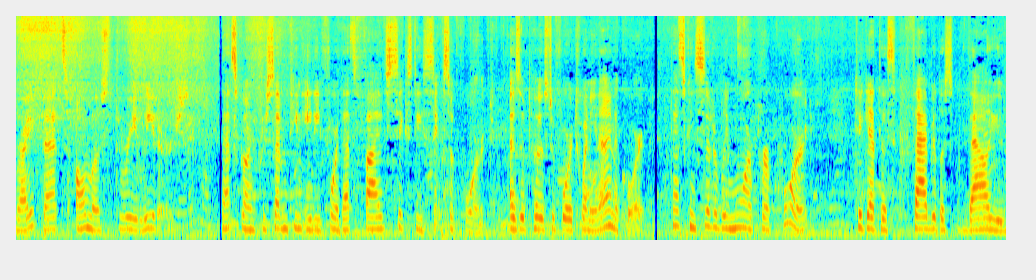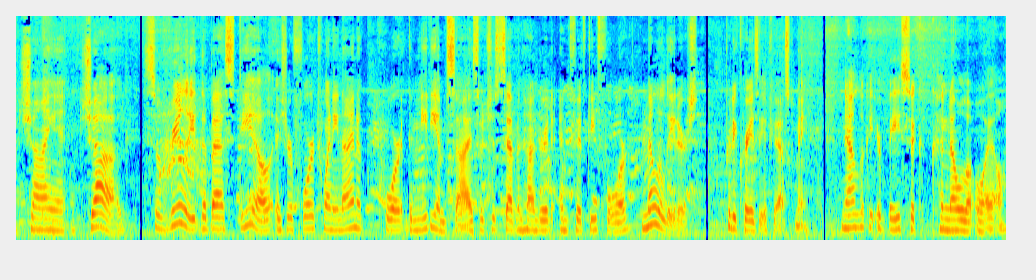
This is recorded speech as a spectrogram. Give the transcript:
right? That's almost three liters. That's going for 1784. That's 566 a quart as opposed to 429 a quart. That's considerably more per quart to get this fabulous value giant jug. So really the best deal is your 429 a quart, the medium size, which is 754 milliliters. Pretty crazy if you ask me. Now look at your basic canola oil.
